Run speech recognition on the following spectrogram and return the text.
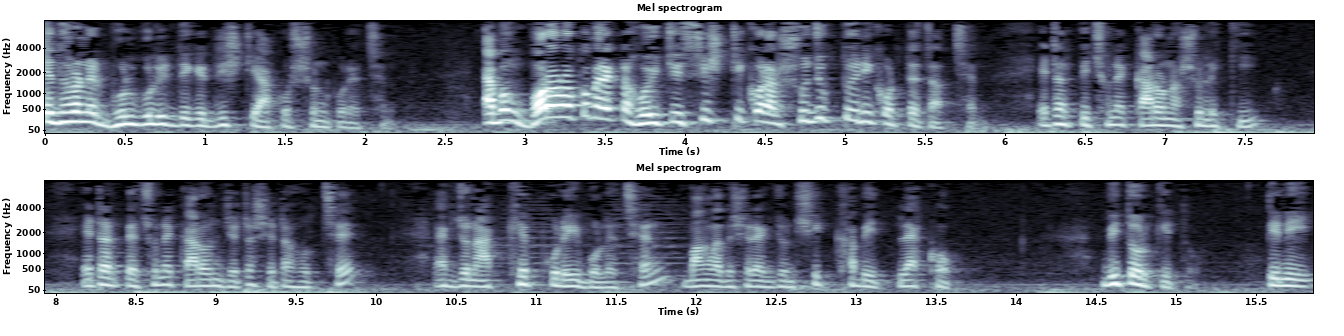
এ ধরনের ভুলগুলির দিকে দৃষ্টি আকর্ষণ করেছেন এবং বড় রকমের একটা হইচই সৃষ্টি করার সুযোগ তৈরি করতে চাচ্ছেন। এটার পিছনে কারণ আসলে কি? এটার পেছনে কারণ যেটা, সেটা হচ্ছে একজন আক্ষেপ করেই বলেছেন, বাংলাদেশের একজন শিক্ষাবিদ, লেখক, বিতর্কিত। তিনি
